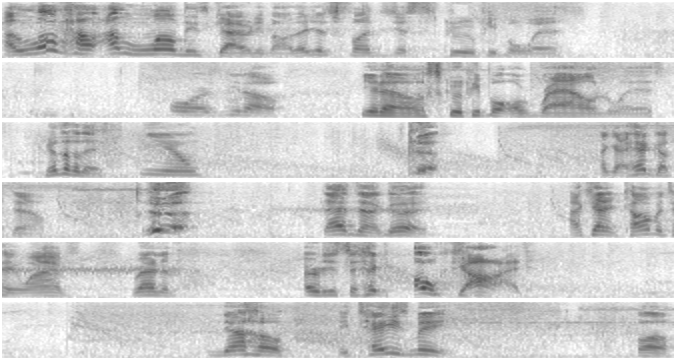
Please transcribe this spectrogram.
I love how. I love these gravity balls. They're just fun to just screw people with. Or, you know. You know, screw people around with. Here, look at this. You. I got hiccups now. That's not good. I can't commentate when I have random or just a hic. Oh God! No, he tased me. Well,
